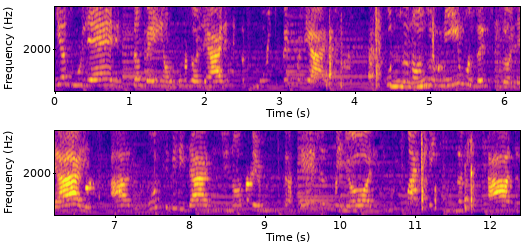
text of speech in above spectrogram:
e as mulheres também alguns olhares muito peculiares. Quando uhum. nós unimos esses olhares, as possibilidades de nós termos estratégias melhores, muito mais bem fundamentadas,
